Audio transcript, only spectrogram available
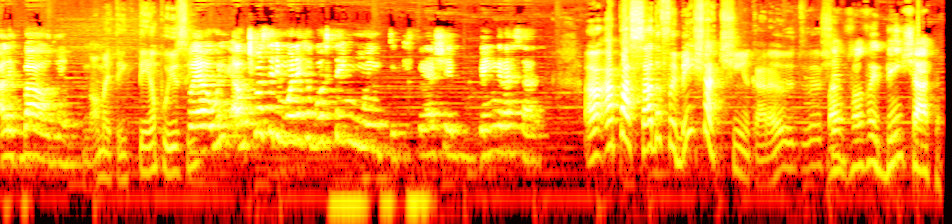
Alec Baldwin. Não, mas tem tempo isso, Foi hein? a, uni- a última cerimônia que eu gostei muito, que foi, achei bem engraçado. A, a passada foi bem chatinha, cara. Eu, eu achei Mas só foi bem chata.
